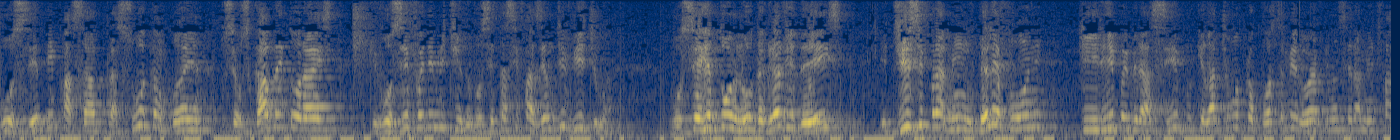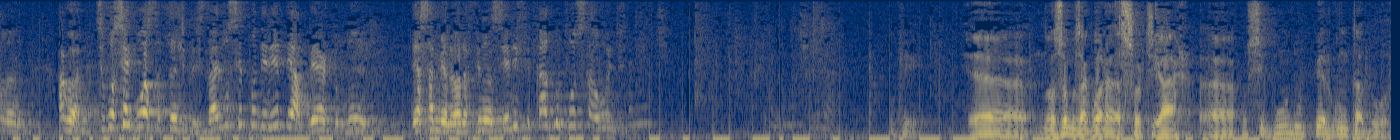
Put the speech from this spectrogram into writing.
você tem passado para a sua campanha, os seus cabos eleitorais, que você foi demitido, você está se fazendo de vítima. Você retornou da gravidez e disse para mim no telefone que iria para Ibiraci porque lá tinha uma proposta melhor financeiramente falando. Agora, se você gosta tanto de cristais, você poderia ter aberto mão dessa melhora financeira e ficado no posto de saúde. Ok. É, nós vamos agora sortear uh, o segundo perguntador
